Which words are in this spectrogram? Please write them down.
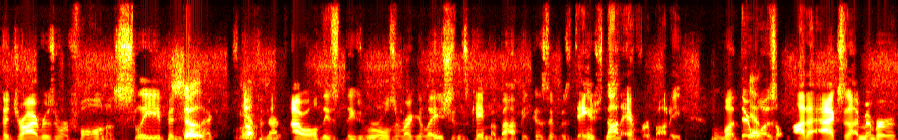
the drivers were falling asleep and So, doing that stuff, yep. and that's how all these these rules and regulations came about because it was dangerous. Not everybody, but there Yep. was a lot of accidents. I remember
